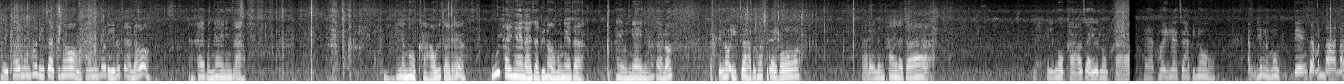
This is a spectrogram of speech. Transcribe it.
ไหนไข่หนึ่งพอดีจ้าพี่น้องไข่หนึ่งพอดีเนาะจ้าเนาะไข่บักใหญ่หนึ่งจ้า นี่ละโงกขาวด้วยจ้ะเด้ออุ้ยใครไงหลายจ้ะพี่น้องเมืองแน่จ้ะให้บางไงหนึ่งจ้ะเนาะตักไปรออีกจ้ะเพิ่งว่าสิได้บ่อะไรนึ่งไข่ละจ้าเห็ดละโงกขาวจ้ะเห็ดละโงกขาวจ้ะพ่ออีกแล้วจ้ะพี่น้องอันเห็ดละโงกแดงจ้ะมันบานมา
